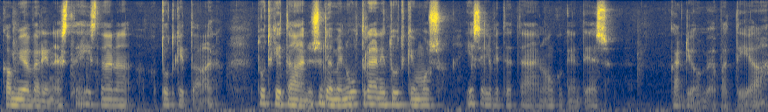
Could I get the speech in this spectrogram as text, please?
kamiovärineestä, heistä aina tutkitaan. Tutkitaan sydämen ultraäänitutkimus ja selvitetään, onko kenties kardiomyopatiaa.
